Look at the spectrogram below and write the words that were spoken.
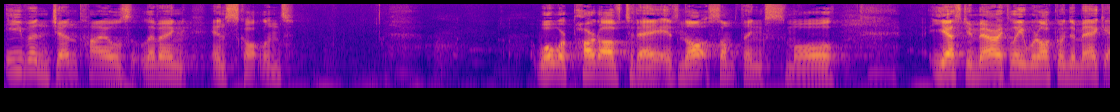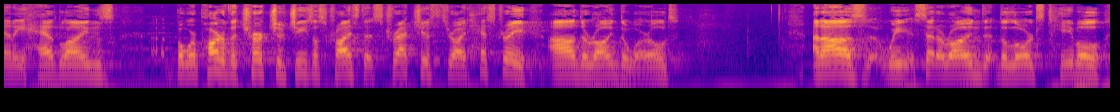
even Gentiles living in Scotland. What we're part of today is not something small. Yes, numerically, we're not going to make any headlines, but we're part of the Church of Jesus Christ that stretches throughout history and around the world. And as we sit around the Lord's table,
